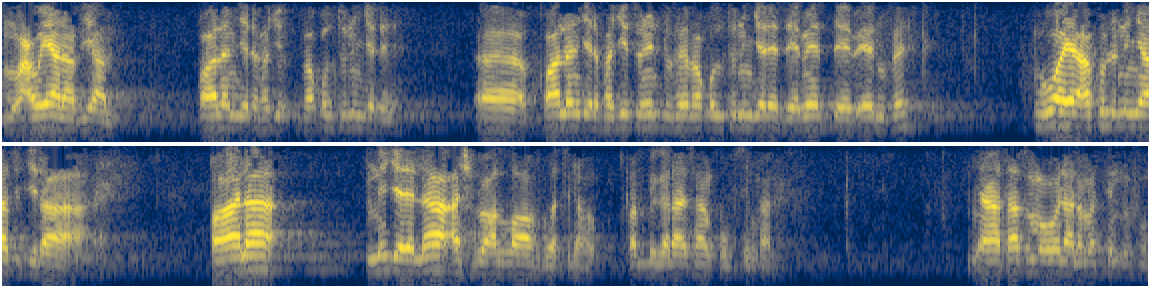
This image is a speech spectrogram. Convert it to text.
معاوية أبيان قال نجد فقلت نجد آه قال نجد فجئت نجد فقلت نجد ديميت ديبئ هو يأكل نيات جرى قال نجد لا أشبع الله بطنه. ربي قرأ إسان قوف سنكان نياتاتما أولا نمتن أفو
